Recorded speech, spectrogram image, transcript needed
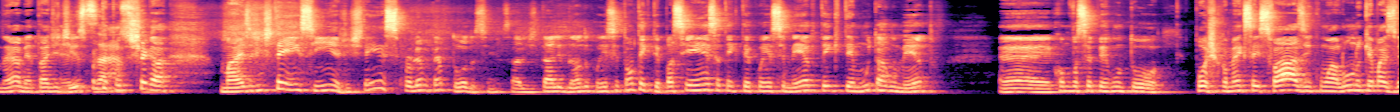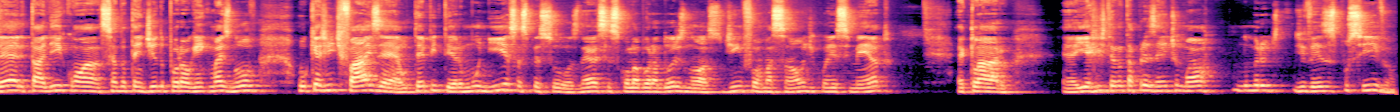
né, a metade disso, para depois chegar. Mas a gente tem, sim, a gente tem esse problema o tempo todo, assim, sabe, de estar lidando com isso. Então tem que ter paciência, tem que ter conhecimento, tem que ter muito argumento. É, como você perguntou, poxa, como é que vocês fazem com um aluno que é mais velho e está ali com a- sendo atendido por alguém mais novo? O que a gente faz é, o tempo inteiro, munir essas pessoas, né, esses colaboradores nossos, de informação, de conhecimento, É claro. É, e a gente tenta estar presente o maior número de, de vezes possível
